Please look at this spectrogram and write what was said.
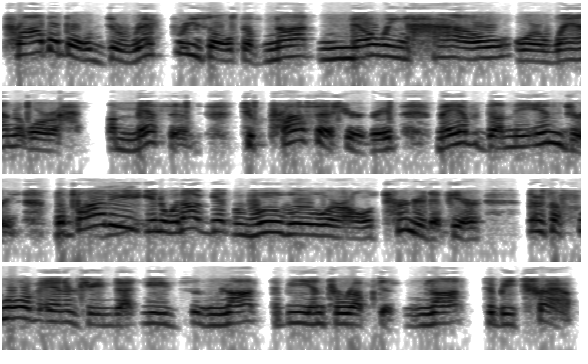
probable direct result of not knowing how or when or a method to process your grief may have done the injuries. The body, you know, without getting woo-woo or alternative here, there's a flow of energy that needs not to be interrupted, not to be trapped.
